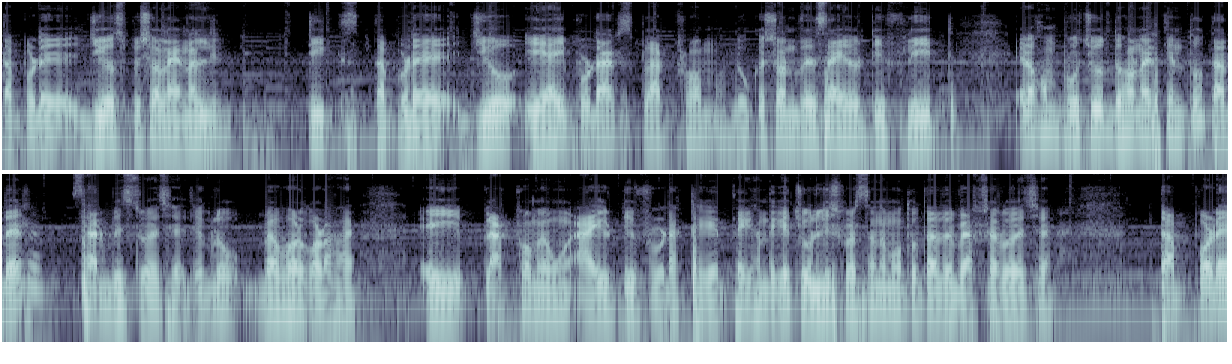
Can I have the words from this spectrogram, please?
তারপরে জিও স্পেশাল অ্যানালিটিক্স তারপরে geo AI products platform location base IoT fleet এরকম প্রচুর ধরনের কিন্তু তাদের সার্ভিস রয়েছে, যেগুলো ব্যবহার করা হয়। এই প্ল্যাটফর্ম এবং আইওটি প্রোডাক্টের ক্ষেত্রে এখান থেকে চল্লিশ পার্সেন্টের মতো তাদের ব্যবসা রয়েছে। তারপরে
